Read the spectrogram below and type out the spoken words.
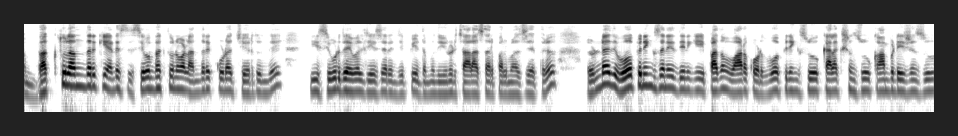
భక్తులందరికీ అంటే శివభక్తి ఉన్న వాళ్ళందరికీ కూడా చేరుతుంది. ఈ శివుడు దేవాలు చేశారని చెప్పి ఇంతకుముందు యూనిట్ చాలాసార్లు పలుమార్లు చెప్పారు. రెండోది ఓపెనింగ్స్ అనేది దీనికి పదం వాడకూడదు. ఓపెనింగ్స్ కలెక్షన్స్ కాంపిటీషన్స్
